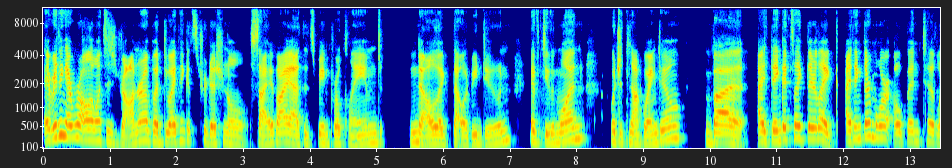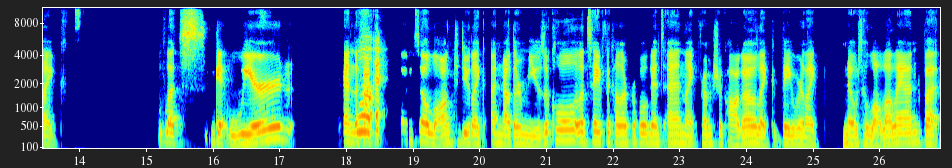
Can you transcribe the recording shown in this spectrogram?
everything ever all at once is genre, but do I think it's traditional sci-fi as it's being proclaimed? No, like that would be Dune if Dune won, which it's not going to. But I think it's like they're like I think they're more open to like let's get weird and the Well, fact that it's been so long to do like another musical let's say if the color purple gets in like from chicago like they were like no to la la land but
